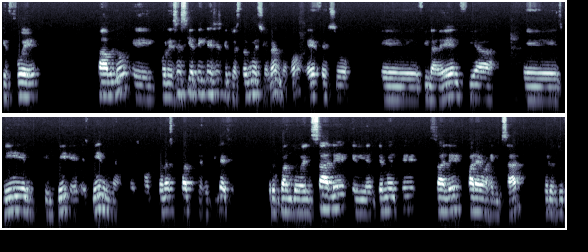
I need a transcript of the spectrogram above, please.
que fue Pablo eh, con esas siete iglesias que tú estás mencionando, ¿no? Éfeso, Filadelfia, Esmir, Esmirna, pues, son las cuatro iglesias. Pero cuando él sale, evidentemente sale para evangelizar, pero tú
